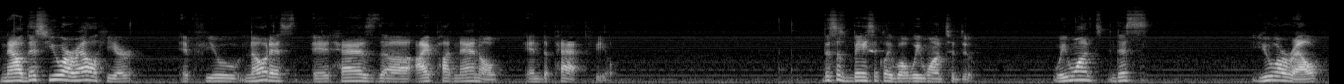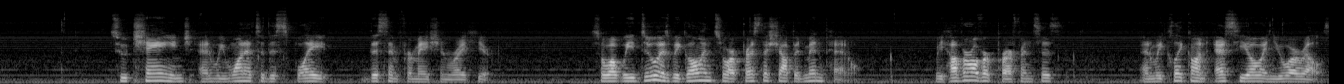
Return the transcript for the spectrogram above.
Now this URL here, if you notice, it has the iPod Nano in the path field. This is basically what we want to do. We want this URL to change and we want it to display this information right here. So what we do is we go into our PrestaShop admin panel. We hover over preferences and we click on SEO and URLs.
